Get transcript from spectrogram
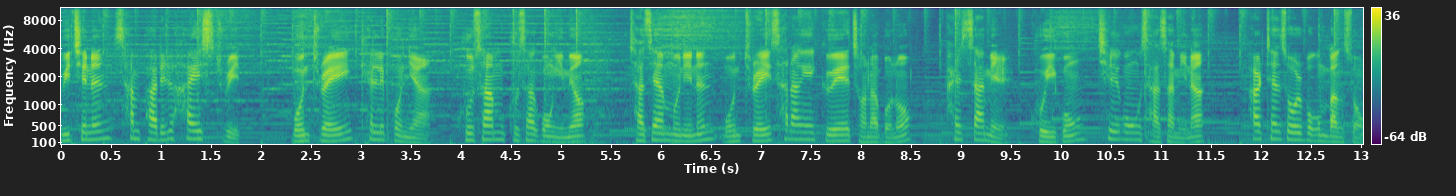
위치는 381 High Street, 몬트레이, 캘리포니아 93940이며 자세한 문의는 몬트레이 사랑의 교회 전화번호 831-920-7043이나 할텐서울 복음방송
